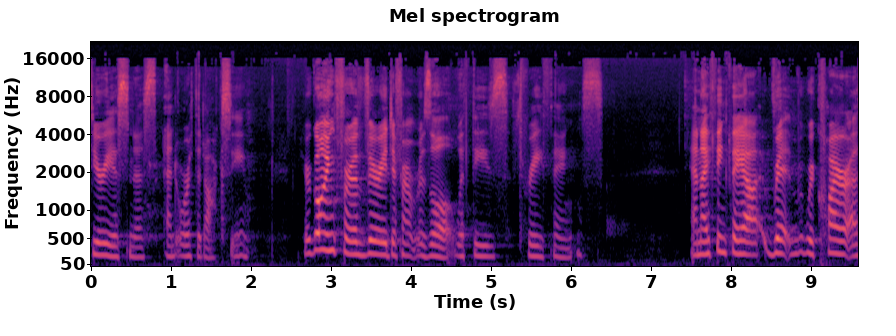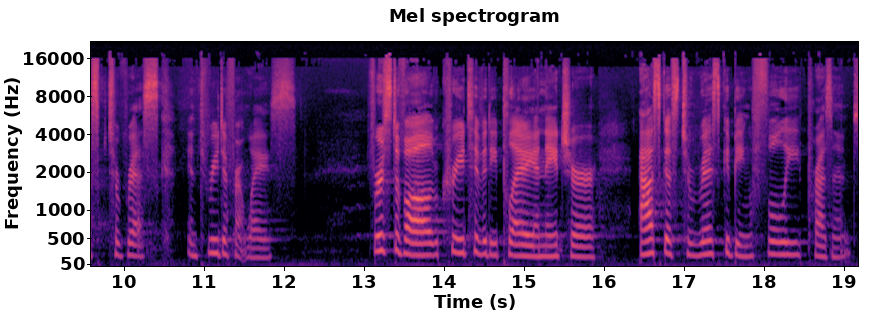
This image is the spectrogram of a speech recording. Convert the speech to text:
seriousness, and orthodoxy. You're going for a very different result with these three things. And I think they uh, re- require us to risk in three different ways. First of all, creativity, play, and nature ask us to risk being fully present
